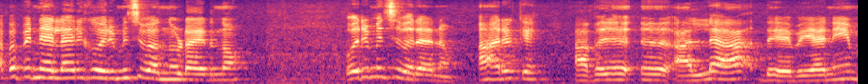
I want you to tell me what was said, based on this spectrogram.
അപ്പം പിന്നെ എല്ലാവർക്കും ഒരുമിച്ച് വന്നൂടായിരുന്നോ? ഒരുമിച്ച് വരാനോ? ആരൊക്കെ? അവർ അല്ല ദേവയാനിയും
